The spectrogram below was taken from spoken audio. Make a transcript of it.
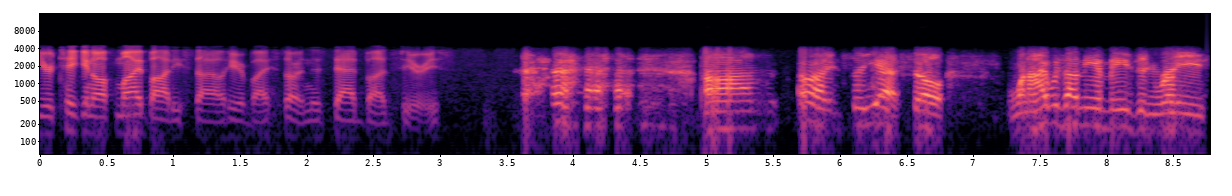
you're taking off my body style here by starting this Dad Bod series. um, all right, so yeah, so when I was on the Amazing Race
